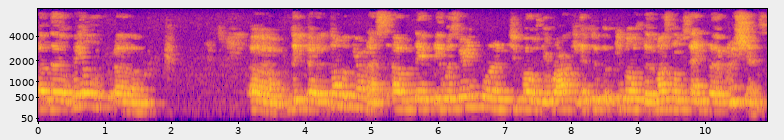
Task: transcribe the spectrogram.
uh, the whale. Um, the uh, Tomb of Jonas, um, they, it was very important to both Iraq, uh, to, to both the Muslims and the Christians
